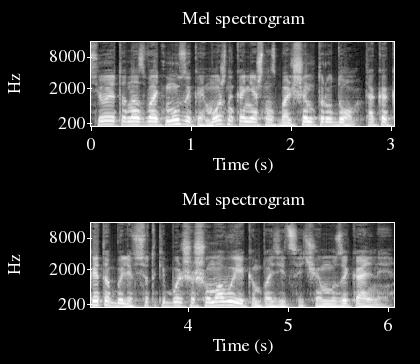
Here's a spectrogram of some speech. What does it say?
Все это назвать музыкой можно, конечно, с большим трудом, так как это были все-таки больше шумовые композиции, чем музыкальные.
